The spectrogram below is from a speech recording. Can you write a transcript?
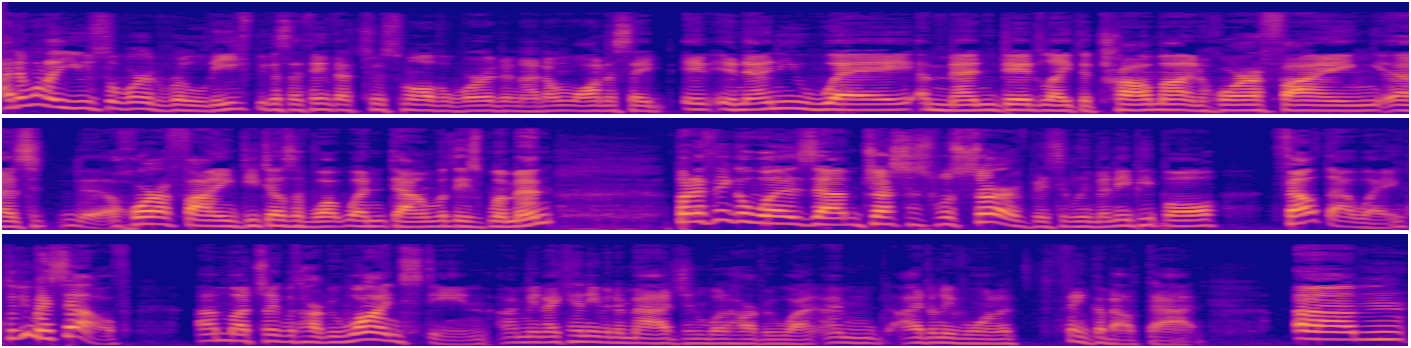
I don't want to use the word relief because I think that's too small of a word, and I don't want to say it in any way amended like the trauma and horrifying, uh, horrifying details of what went down with these women. But I think it was um, justice was served. Basically, many people felt that way, including myself. Uh, much like with Harvey Weinstein. I mean, I can't even imagine what Harvey Weinstein. I'm. I don't even want to think about that. Um.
